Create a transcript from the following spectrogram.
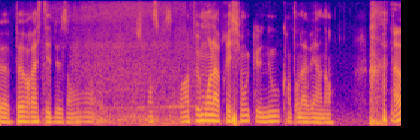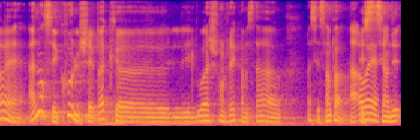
euh, peuvent rester deux ans. Je pense qu'ils ont un peu moins la pression que nous quand on avait un an. Ah ouais, ah non, c'est cool, je savais pas que les lois changeaient comme ça. Ah, c'est sympa. Ah ouais. C'est un, des-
